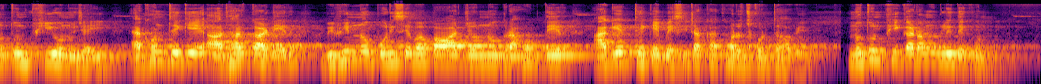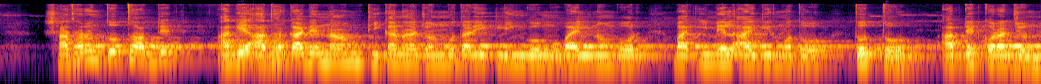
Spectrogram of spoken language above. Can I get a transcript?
নতুন ফি অনুযায়ী এখন থেকে আধার কার্ডের বিভিন্ন পরিষেবা পাওয়ার জন্য গ্রাহকদের আগের থেকে বেশি টাকা খরচ করতে হবে। নতুন ফি কাঠামোগুলি দেখুন। সাধারণ তথ্য আপডেট আগে আধার কার্ডের নাম, ঠিকানা, জন্ম তারিখ, লিঙ্গ মোবাইল নম্বর বা ইমেল আইডির মতো তথ্য আপডেট করার জন্য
